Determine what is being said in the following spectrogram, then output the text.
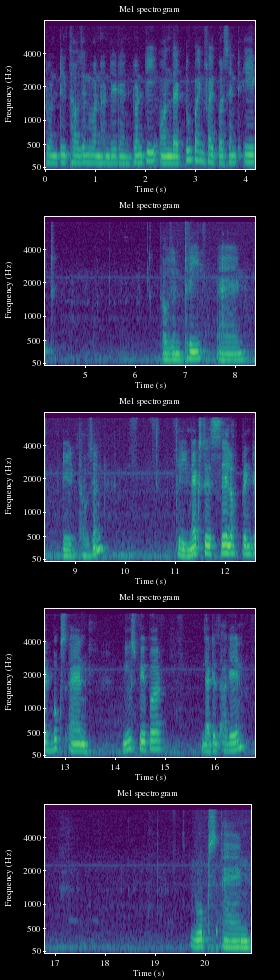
20,120 on that 2.5 percent 8,003 and 8,003 next is sale of printed books and newspaper. That is again books and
